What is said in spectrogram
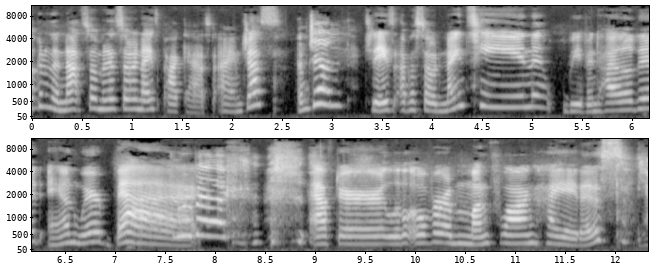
Welcome to the Not So Minnesota Nice podcast. I'm Jess. I'm Jen. Today's episode 19. We've entitled it And We're Back. We're back. After a little over a month long hiatus, yeah.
